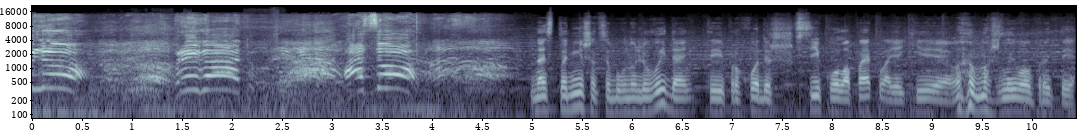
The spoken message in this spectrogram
Люблю! Бригаду! Азов! Найскладніше це був нульовий день. Ти проходиш всі кола пекла, які можливо пройти.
